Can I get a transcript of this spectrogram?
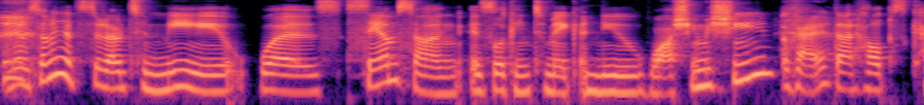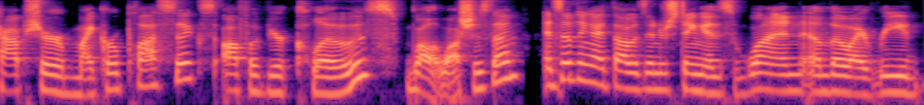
You know, something that stood out to me was Samsung is looking to make a new washing machine okay. that helps capture microplastics off of your clothes while it washes them. And something I thought was interesting is one, although I read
